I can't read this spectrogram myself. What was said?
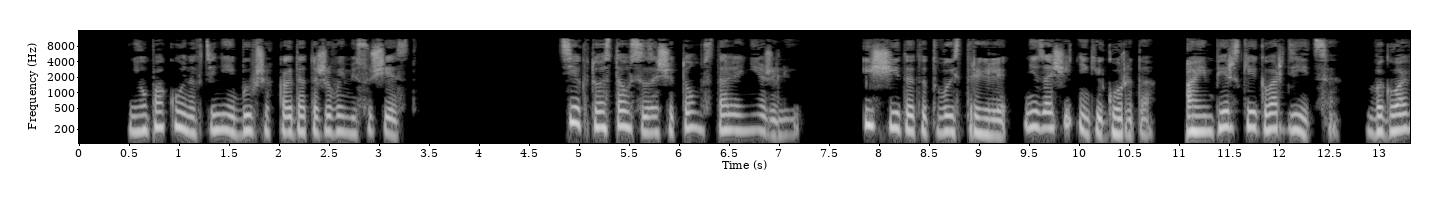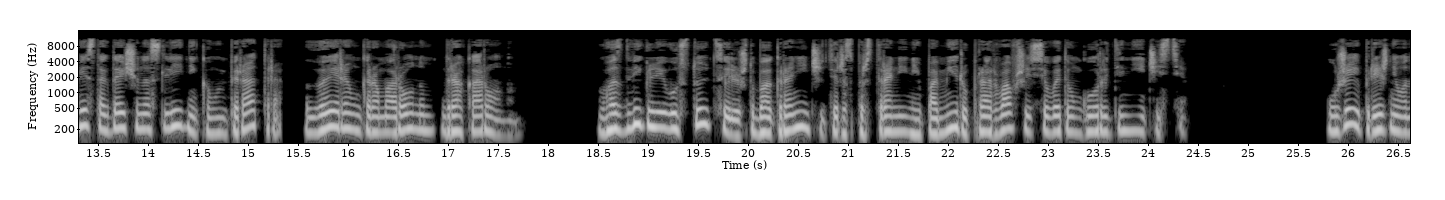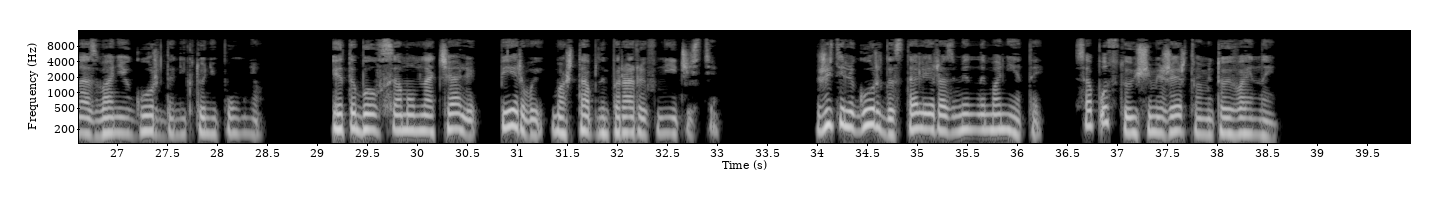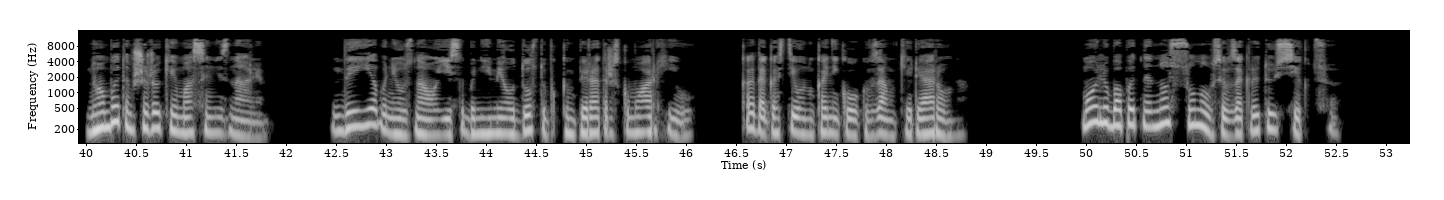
Неупокойных теней бывших когда-то живыми существ. Те, кто остался за щитом, стали нежелью, и щит этот выстроили не защитники города, а имперские гвардейцы во главе с тогда еще наследником императора Вейром Громароном Дракароном. Воздвигли его с той целью, чтобы ограничить распространение по миру прорвавшейся в этом городе нечисти. Уже и прежнего названия города никто не помнил. Это был в самом начале первый масштабный прорыв нечисти. Жители города стали разменной монетой, сопутствующими жертвами той войны. Но об этом широкие массы не знали. Да и я бы не узнала, если бы не имела доступа к императорскому архиву, когда гостила на каникулах в замке Риарона. Мой любопытный нос сунулся в закрытую секцию.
